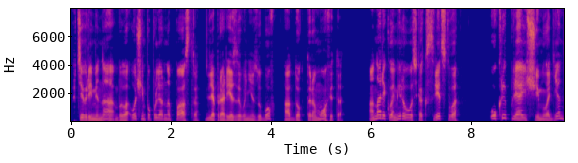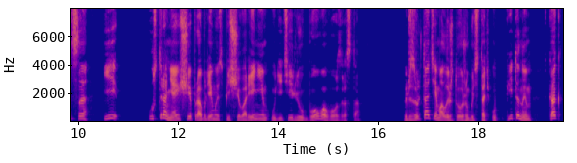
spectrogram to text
В те времена была очень популярна паста для прорезывания зубов от доктора Моффита. Она рекламировалась как средство, укрепляющее младенца и устраняющее проблемы с пищеварением у детей любого возраста. В результате малыш должен быть стать упитанным, как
